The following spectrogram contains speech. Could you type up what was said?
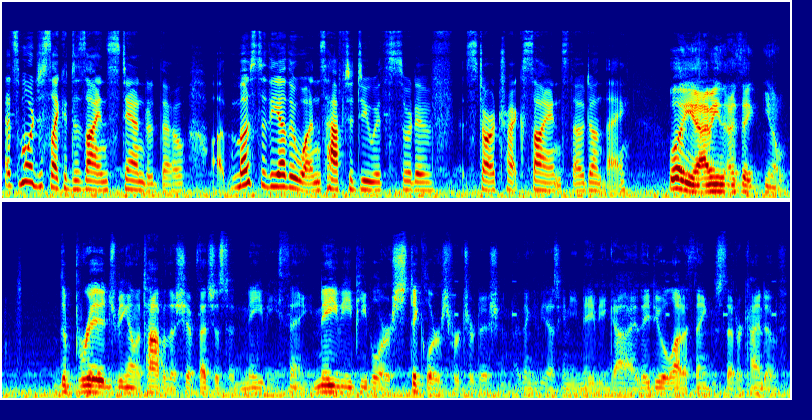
That's more just like a design standard, though. Uh, most of the other ones have to do with sort of Star Trek science, though, don't they? Well, yeah, I mean, I think, you know, the bridge being on the top of the ship, that's just a Navy thing. Navy people are sticklers for tradition. I think if you ask any Navy guy, they do a lot of things that are kind of.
